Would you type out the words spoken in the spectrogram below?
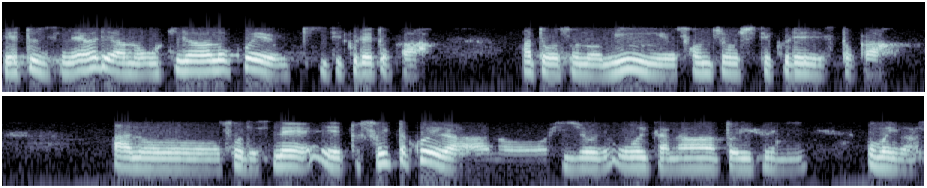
えっとですね、やはりあの沖縄の声を聞いてくれとか、あとその民意を尊重してくれですとか、あのそうですね、えっとそういった声があの非常に多いかなというふうに思います。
